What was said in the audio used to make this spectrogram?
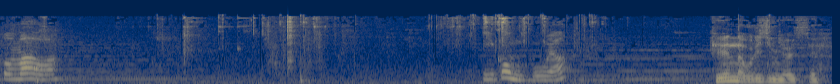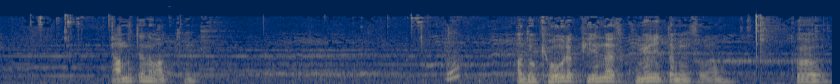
고마워. 이건 뭐야? 비엔나 우리 집 열쇠. 아무 때나 와도 돼. 뭐? 아, 너 겨울에 비엔나에서 공연이 있다면서. 그,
